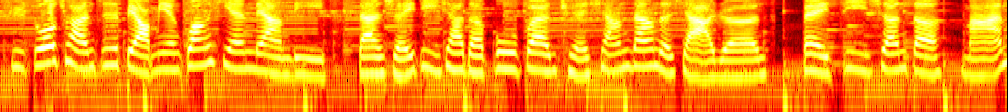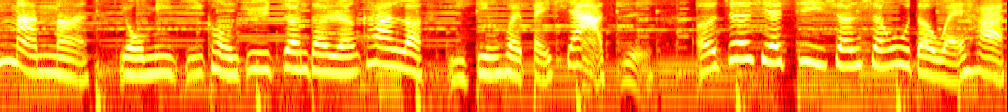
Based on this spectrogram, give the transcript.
许多船只表面光鲜亮丽，但水底下的部分却相当的吓人，被寄生得满满满。有密集恐惧症的人看了一定会被吓死。而这些寄生生物的危害，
